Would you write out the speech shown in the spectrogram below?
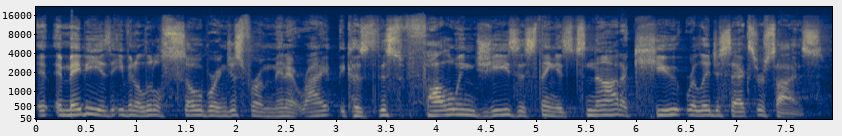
it, it maybe is even a little sobering just for a minute, right? Because this following Jesus thing is not a cute religious exercise.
